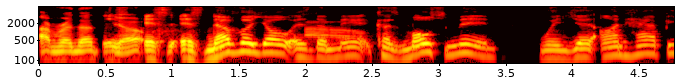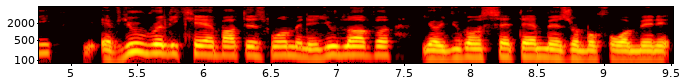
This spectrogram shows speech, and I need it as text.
I read that. It's, Yeah. it's it's never yo is the man because most men when you're unhappy if you really care about this woman and you love her yo you're gonna sit there miserable for a minute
